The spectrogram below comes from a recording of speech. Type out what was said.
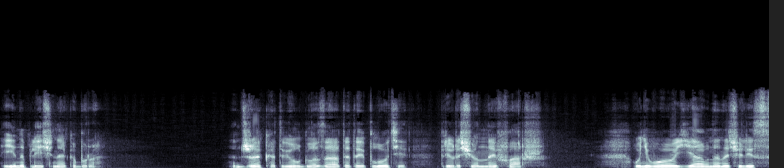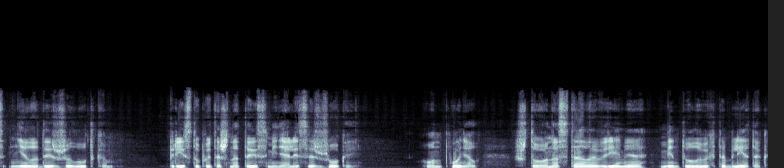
и наплечная кобура. Джек отвел глаза от этой плоти, превращенной в фарш. У него явно начались нелады с желудком. Приступы тошноты сменялись изжогой. Он понял, что настало время ментоловых таблеток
